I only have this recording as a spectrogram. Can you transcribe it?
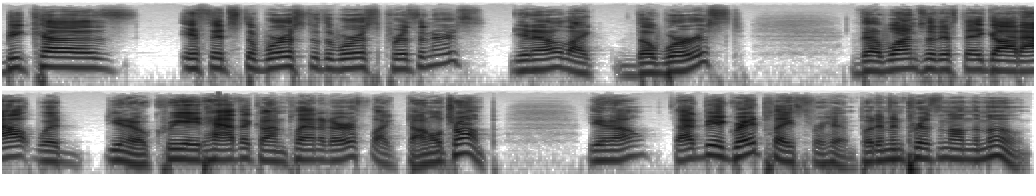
because if it's the worst of the worst prisoners, you know, like the worst, the ones that if they got out would, you know, create havoc on planet Earth, like Donald Trump, you know, that'd be a great place for him. Put him in prison on the moon.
